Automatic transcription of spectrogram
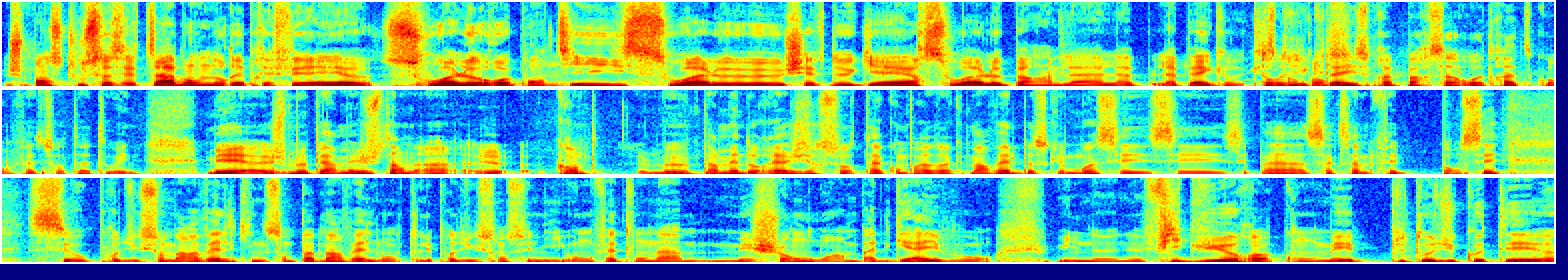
je pense tous à cette table, on aurait préféré euh, soit le repenti, soit le chef de guerre, soit le parrain de la, la, la pègre. Tandis que là, il se prépare sa retraite, quoi, en fait, sur Tatooine. Mais euh, je me permets juste, un- un- quand me permets de réagir sur ta comparaison avec Marvel, parce que moi, c'est c'est pas ça que ça me fait penser. C'est aux productions Marvel qui ne sont pas Marvel, donc les productions Sony, où en fait, on a un méchant ou un bad guy, ou une, figure qu'on met plutôt du côté euh,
